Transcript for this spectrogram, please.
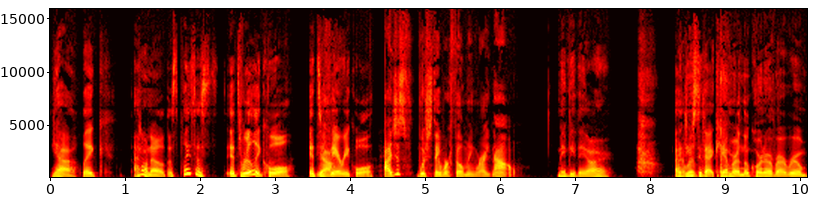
Yeah, like, I don't know. This place is, it's really cool. It's Yeah. very cool. I just wish they were filming right now. Maybe they are. I, I do would- see that camera in the corner of our room.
